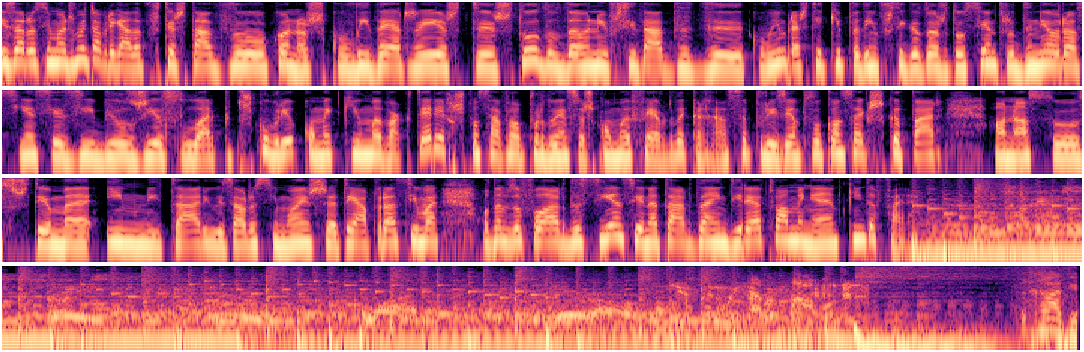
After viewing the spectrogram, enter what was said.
Isaura Simões, muito obrigada por ter estado connosco. Lidera este estudo da Universidade de Coimbra, esta equipa de investigadores do Centro de Neurociências e Biologia Celular que descobriu como é que uma bactéria responsável por doenças como a febre da carraça, por exemplo, consegue escapar ao nosso sistema imunitário. Isaura Simões, até à próxima. Voltamos a falar de ciência na tarde em direto amanhã, quinta-feira. Rádio.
